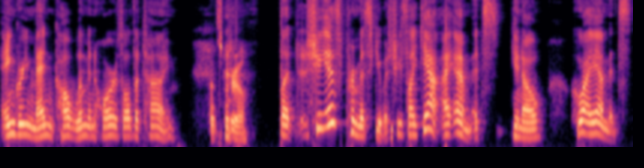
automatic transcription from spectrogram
angry men call women whores all the time. That's true. but she is promiscuous. She's like, yeah, I am. It's, you know, who I am. It's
